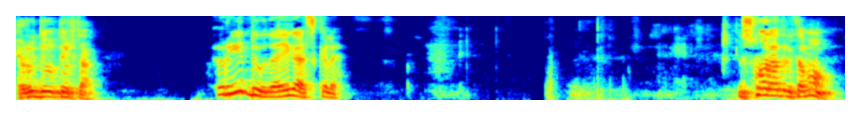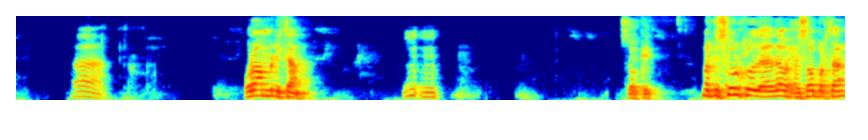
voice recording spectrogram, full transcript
xorriyadda u dirtaa xorriyaddooda ayagaa iska leh iskool had dhigtaa moo haa quraan ma dhigtaan okay marka iskoolkooda aadaan waxay soo bartaan.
